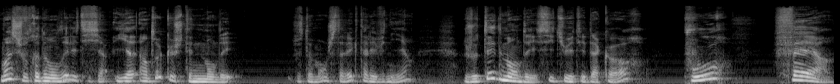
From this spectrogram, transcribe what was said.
moi, je voudrais te demander, Laetitia, il y a un truc que je t'ai demandé, justement, je savais que tu allais venir. Je t'ai demandé si tu étais d'accord pour faire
